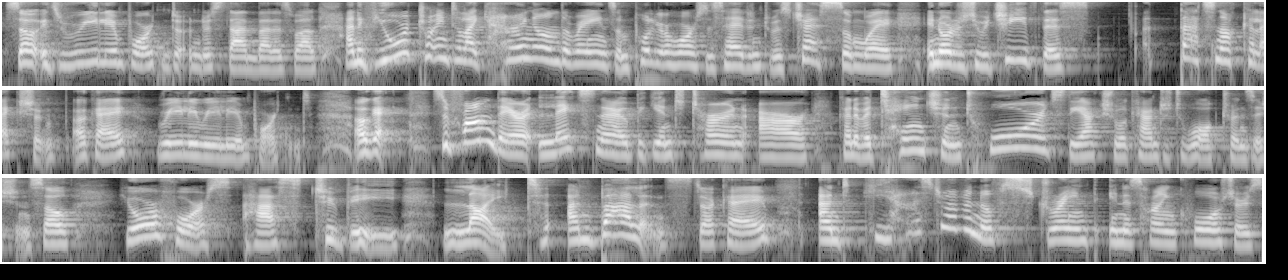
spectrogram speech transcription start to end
So it's really important to understand that as well. And if you're trying to like hang on the reins and pull your horse's head into his chest some way in order to achieve this, that's not collection, okay? Really, really important. Okay, so from there, let's now begin to turn our kind of attention towards the actual canter to walk transition. So your horse has to be light and balanced, okay? And he has to have enough strength in his hindquarters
